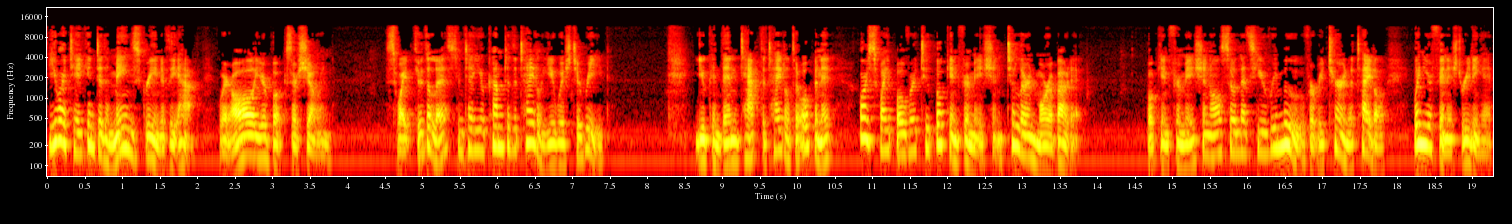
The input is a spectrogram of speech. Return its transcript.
you are taken to the main screen of the app, where all your books are shown. Swipe through the list until you come to the title you wish to read. You can then tap the title to open it, or swipe over to Book Information to learn more about it. Book Information also lets you remove or return a title when you're finished reading it.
